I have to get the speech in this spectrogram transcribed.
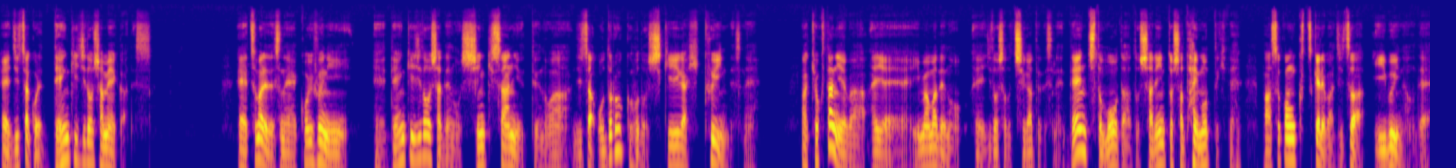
えー、実はこれ電気自動車メーカーです。えー、つまりですねこういうふうに、え電気自動車での新規参入っていうのは実は驚くほど敷居が低いんですね。まあ、極端に言えば、え今までの、え自動車と違ってですね電池とモーターと車輪と車体持ってきてパソコンくっつければ実は EV なので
